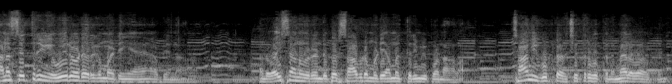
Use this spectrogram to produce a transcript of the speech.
ஆனா செத்துருவீங்க உயிரோட இருக்க மாட்டீங்க அப்படின்னா அந்த வயசானவர் ரெண்டு பேர் சாப்பிட முடியாம திரும்பி போனாங்களாம். சாமி கூப்பிட்டாரு சித்திரகுப்தனை மேலே வா அப்படின்னு.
